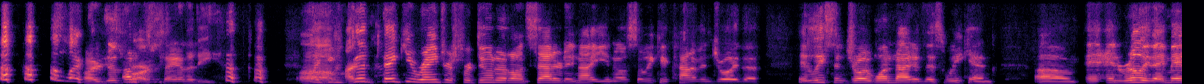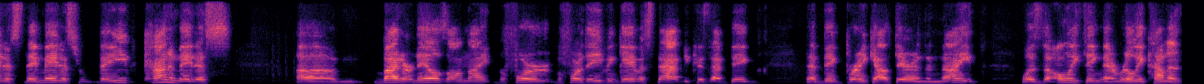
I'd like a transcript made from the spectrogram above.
like, right, just for our sanity. like um, good, I, thank you, Rangers, for doing it on Saturday night. You know, so we could kind of enjoy the, at least enjoy one night of this weekend. Um, and, and really, they made us, they made us, they kind of made us um, bite our nails all night before before they even gave us that because that big that big breakout there in the ninth was the only thing that really kind of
